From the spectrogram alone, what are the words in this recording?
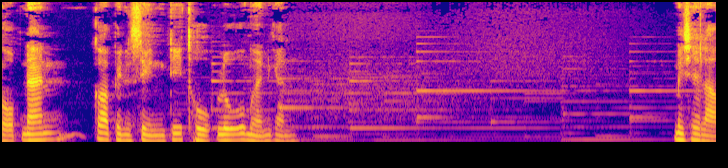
งบนั้นก็เป็นสิ่งที่ถูกรู้เหมือนกัน ไม่ใช่เรา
